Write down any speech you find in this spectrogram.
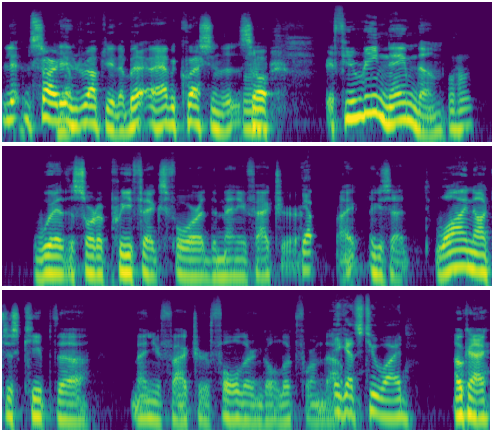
wait, sorry to interrupt you there, but I have a question. that- So, Mm-hmm. if you rename them with a sort of prefix for the manufacturer, Yep. right? Like you said, why not just keep the manufacturer folder and go look for them that it way? gets too wide. Okay,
